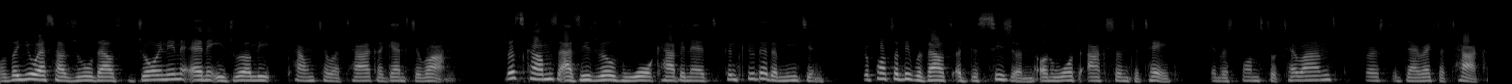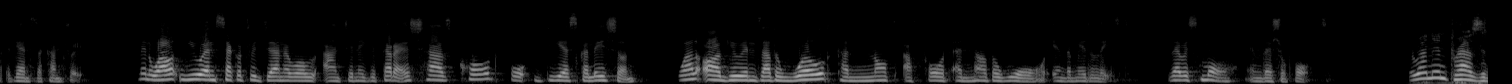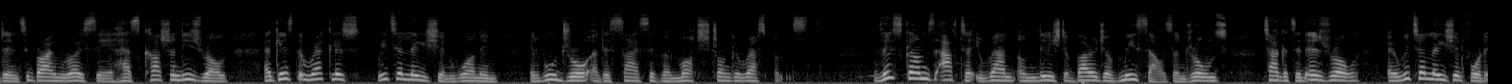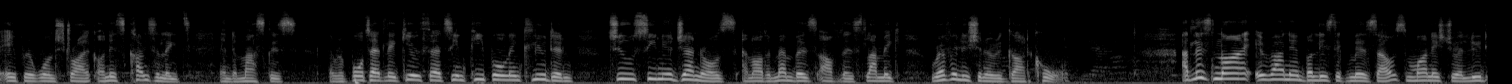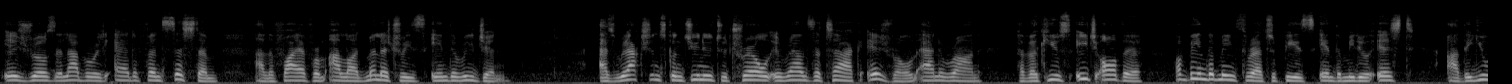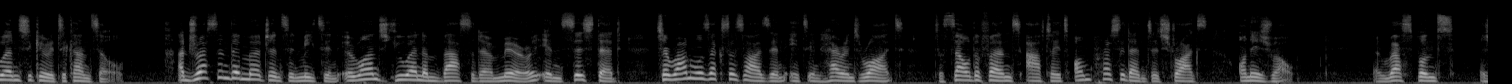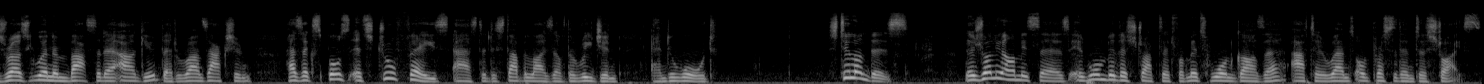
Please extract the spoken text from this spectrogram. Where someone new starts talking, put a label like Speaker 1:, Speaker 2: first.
Speaker 1: The U.S. has ruled out joining any Israeli counterattack against Iran. This comes as Israel's war cabinet concluded a meeting, reportedly without a decision on what action to take in response to Tehran's first direct attack against the country. Meanwhile, UN Secretary General Antonio Guterres has called for de escalation while arguing that the world cannot afford another war in the Middle East. There is more in this report.
Speaker 2: Iranian President Ibrahim Raisi has cautioned Israel against the reckless retaliation, warning it will draw a decisive and much stronger response. This comes after Iran unleashed a barrage of missiles and drones targeting Israel in retaliation for the April 1 strike on its consulate in Damascus that reportedly killed 13 people, including two senior generals and other members of the Islamic Revolutionary Guard Corps. At least nine Iranian ballistic missiles managed to elude Israel's elaborate air defense system and the fire from allied militaries in the region. As reactions continue to trail Iran's attack, Israel and Iran have accused each other of being the main threat to peace in the Middle East at the UN Security Council. Addressing the emergency meeting, Iran's UN ambassador Amir insisted Tehran was exercising its inherent right to self-defense after its unprecedented strikes on Israel. In response, Israel's UN ambassador argued that Iran's action has exposed its true face as the destabilizer of the region and the world. Still on this, the Israeli army says it won't be distracted from its war in Gaza after Iran's unprecedented strikes.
